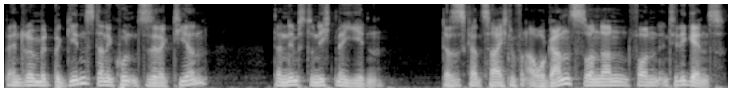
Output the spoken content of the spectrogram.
Wenn du damit beginnst, deine Kunden zu selektieren, dann nimmst du nicht mehr jeden. Das ist kein Zeichen von Arroganz, sondern von Intelligenz.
